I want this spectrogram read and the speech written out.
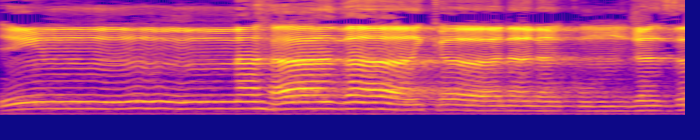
إن هذا كان لكم جزاء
